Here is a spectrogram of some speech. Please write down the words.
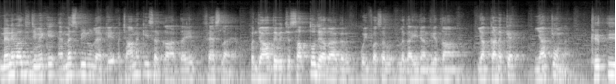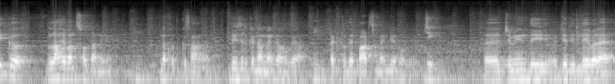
ਨੈਣੇਵਾਲ ਜੀ ਜਿਵੇਂ ਕਿ ਐਮਐਸਪੀ ਨੂੰ ਲੈ ਕੇ ਅਚਾਨਕ ਹੀ ਸਰਕਾਰ ਦਾ ਇਹ ਫੈਸਲਾ ਆਇਆ। ਪੰਜਾਬ ਦੇ ਵਿੱਚ ਸਭ ਤੋਂ ਜ਼ਿਆਦਾ ਅਗਰ ਕੋਈ ਫਸਲ ਲਗਾਈ ਜਾਂਦੀ ਹੈ ਤਾਂ ਜਾਂ ਕਣਕ ਹੈ ਜਾਂ ਝੋਨਾ ਹੈ। ਖੇਤੀ ਇੱਕ ਲਾਹੇਵੰਦ ਸੌਦਾ ਨਹੀਂ ਹੈ। ਮੈਂ ਖੁਦ ਕਿਸਾਨ ਹਾਂ। ਡੀਜ਼ਲ ਕਿੰਨਾ ਮਹਿੰਗਾ ਹੋ ਗਿਆ। ਟਰੈਕਟਰ ਦੇ ਪਾਰਟਸ ਮਹਿੰਗੇ ਹੋ ਗਏ। ਜੀ। ਜ਼ਮੀਨ ਦੀ ਜਿਹੜੀ ਲੇਬਰ ਹੈ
